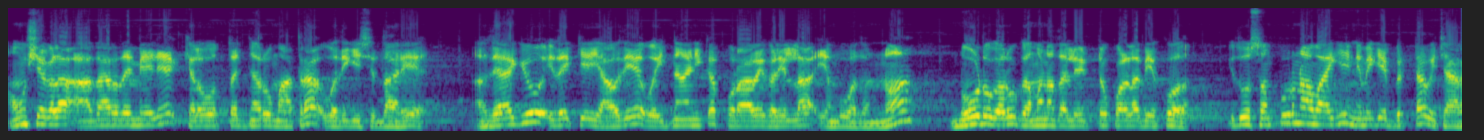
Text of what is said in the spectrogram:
ಅಂಶಗಳ ಆಧಾರದ ಮೇಲೆ ಕೆಲವು ತಜ್ಞರು ಮಾತ್ರ ಒದಗಿಸಿದ್ದಾರೆ. ಆದಾಗ್ಯೂ ಇದಕ್ಕೆ ಯಾವುದೇ ವೈಜ್ಞಾನಿಕ ಪುರಾವೆಗಳಿಲ್ಲ ಎಂಬುದನ್ನು ನೋಡುಗರು ಗಮನದಲ್ಲಿಟ್ಟುಕೊಳ್ಳಬೇಕು. ಇದು ಸಂಪೂರ್ಣವಾಗಿ ನಿಮಗೆ ಬಿಟ್ಟ ವಿಚಾರ.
